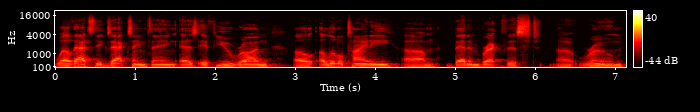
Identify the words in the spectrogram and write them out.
well, that's the exact same thing as if you run a, a little tiny um, bed and breakfast uh, room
